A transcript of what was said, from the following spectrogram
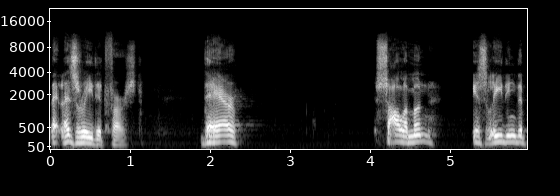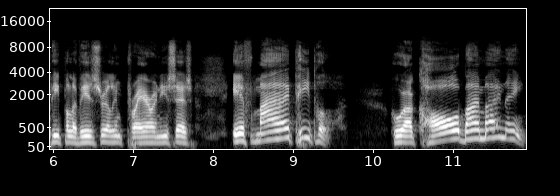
Let, let's read it first. There, Solomon is leading the people of Israel in prayer, and he says, If my people who are called by my name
